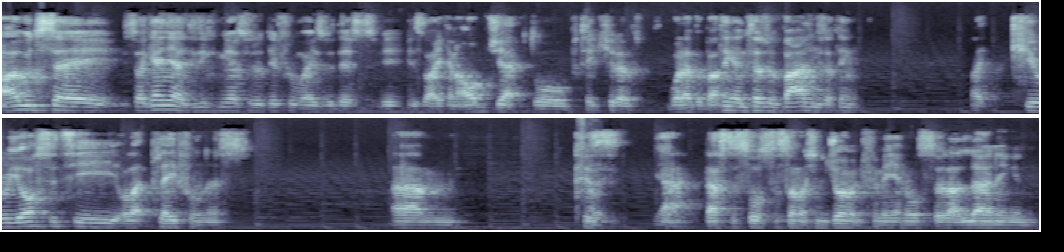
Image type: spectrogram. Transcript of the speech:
I would say so. Again, yeah, you can go sort of different ways with this. It's like an object or particular whatever. But I think in terms of values, I think like curiosity or like playfulness. Um, because yeah, that's the source of so much enjoyment for me, and also like learning and,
